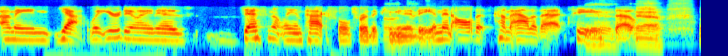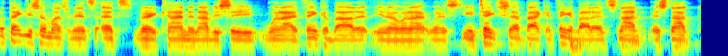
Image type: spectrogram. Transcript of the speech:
I mean, yeah, what you're doing is definitely impactful for the oh, community, oh, and then all that's come out of that too. Yeah, so yeah, well, thank you so much. I mean, it's it's very kind, and obviously, when I think about it, you know, when I when you take a step back and think about it, it's not it's not.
